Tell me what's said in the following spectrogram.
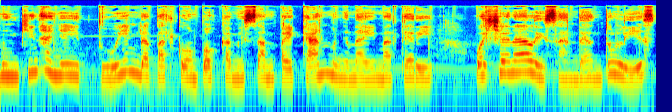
Mungkin hanya itu yang dapat kelompok kami sampaikan mengenai materi wacana lisan dan tulis.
